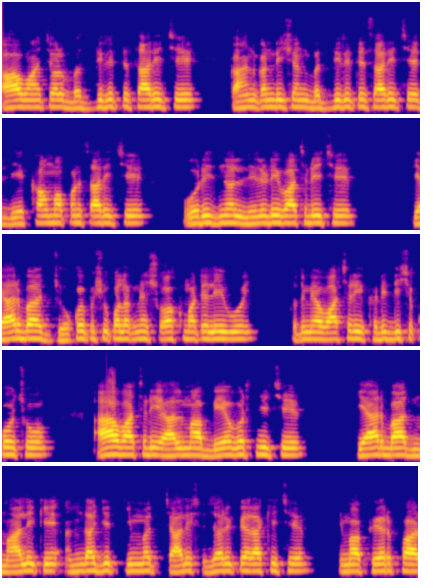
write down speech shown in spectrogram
આ વાંચળ બધી રીતે સારી છે. કાન કન્ડિશન બધી રીતે સારી છે. દેખાવમાં પણ સારી છે. ઓરિજિનલ લીલડી વાછડી છે. ત્યારબાદ જો કોઈ પશુપાલકને શોખ માટે લેવી હોય, તો તમે આ વાછડી ખરીદી શકો છો. આ વાછડી હાલમાં બે વર્ષની છે. ત્યારબાદ માલિકે અંદાજિત કિંમત ચાલીસ હજાર રૂપિયા રાખી છે. એમાં ફેરફાર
